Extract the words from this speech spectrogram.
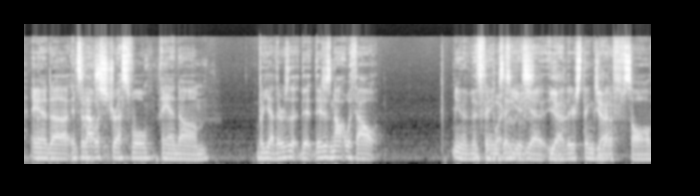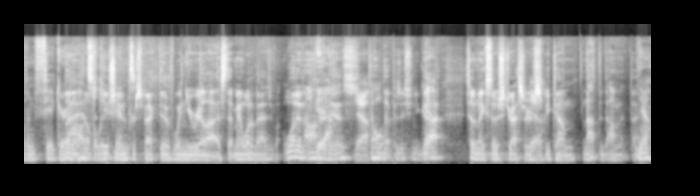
and uh, and so that was stressful and um but yeah there's a, that it is not without you know the things that you yeah, yeah Yeah. there's things you got to solve and figure but it out helps keep you in perspective when you realize that man, what a badge of what an honor Yeah. it is Yeah. to hold that position you got. So it makes those stressors Yeah. become not the dominant thing. Yeah.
